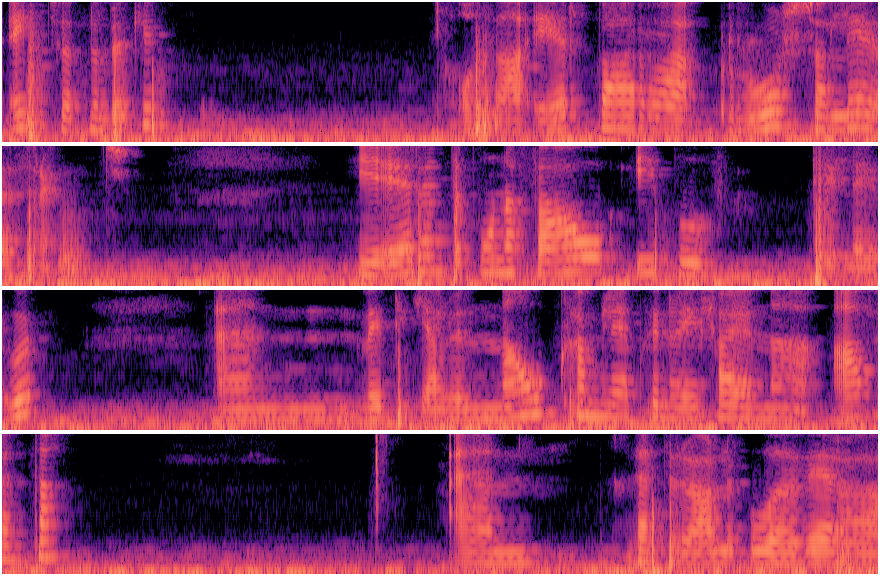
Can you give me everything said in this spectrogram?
eitt svefnumbreki og það er bara rosalega þröngt. Ég er reynda búin að fá íbúð til leigu en veit ekki alveg nákvæmlega hvernig ég fæ henn að afhenda en þetta eru alveg búið að vera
